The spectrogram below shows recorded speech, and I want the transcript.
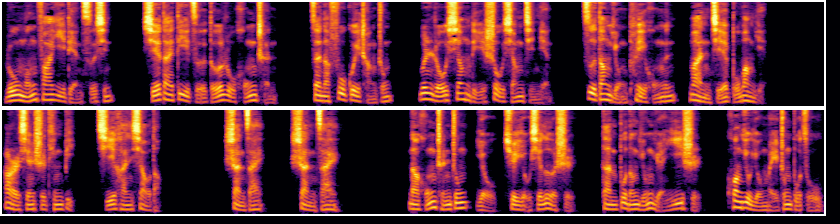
如萌发一点慈心，携带弟子得入红尘，在那富贵场中温柔乡里受享几年，自当永佩洪恩，万劫不忘也。二仙师听毕，齐憨笑道：“善哉，善哉！那红尘中有却有些乐事，但不能永远依时。”况又有美中不足，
